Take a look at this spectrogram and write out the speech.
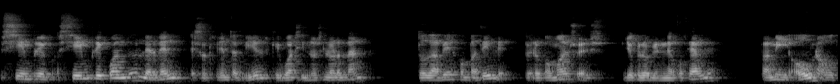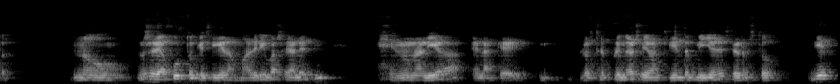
Siempre, siempre y cuando le den esos 500 millones, que igual si no se los dan, todavía es compatible. Pero como eso es, yo creo que es negociable, para mí, o una u otra. No, no sería justo que siguieran Madrid, Barça y Atleti en una liga en la que los tres primeros se llevan 500 millones y el resto 10.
